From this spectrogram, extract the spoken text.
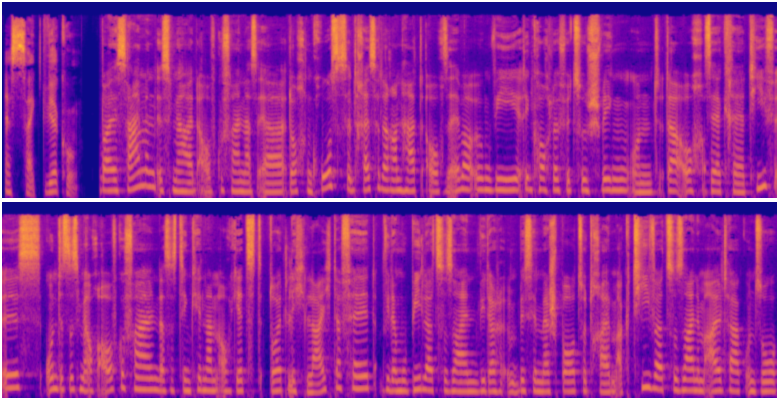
es zeigt Wirkung. Bei Simon ist mir halt aufgefallen, dass er doch ein großes Interesse daran hat, auch selber irgendwie den Kochlöffel zu schwingen und da auch sehr kreativ ist. Und es ist mir auch aufgefallen, dass es den Kindern auch jetzt deutlich leichter fällt, wieder mobiler zu sein, wieder ein bisschen mehr Sport zu treiben, aktiver zu sein im Alltag und so.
